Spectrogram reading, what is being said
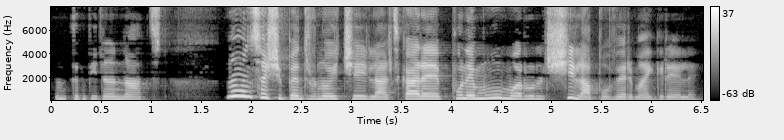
întâmpină Naț. Nu însă și pentru noi ceilalți, care punem umărul și la poveri mai grele.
